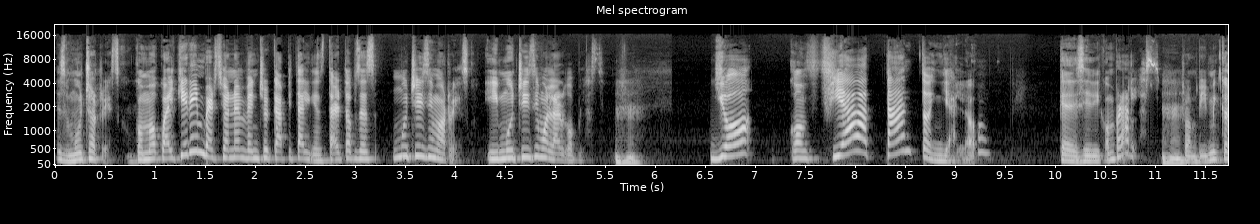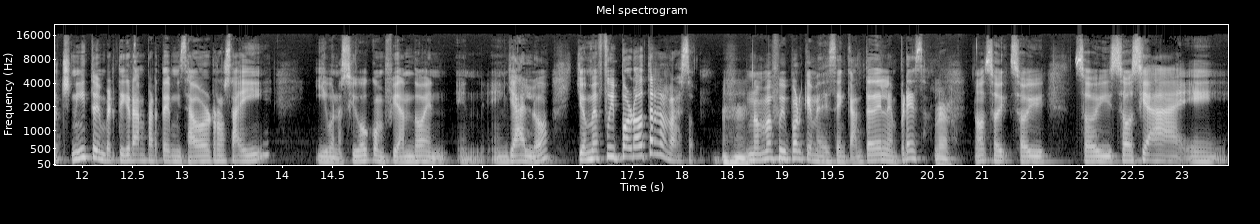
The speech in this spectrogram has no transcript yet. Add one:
Es mucho riesgo. Como cualquier inversión en venture capital y en startups es muchísimo riesgo y muchísimo largo plazo. Yo confiaba tanto en Yalo que decidí comprarlas. Ujú. Rompí mi cochinito, invertí gran parte de mis ahorros ahí y bueno, sigo confiando en, en, en Yalo. Yo me fui por otra razón. No me fui porque me desencanté de la empresa. Claro. ¿no? Soy, soy, soy socia, eh,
